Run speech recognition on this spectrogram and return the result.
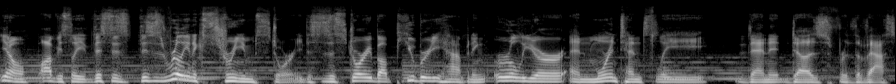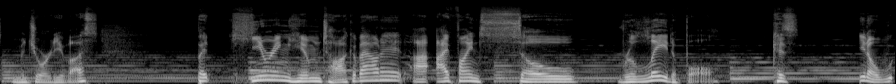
You know, obviously this is this is really an extreme story. This is a story about puberty happening earlier and more intensely than it does for the vast majority of us. But hearing him talk about it, I, I find so relatable because, you know, w-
